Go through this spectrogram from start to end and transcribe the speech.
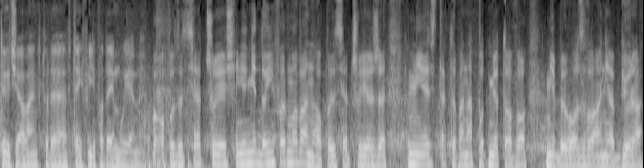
tych działań, które w tej chwili podejmujemy. Bo opozycja czuje się niedoinformowana. Opozycja czuje, że nie jest traktowana podmiotowo. Nie było zwołania Biura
